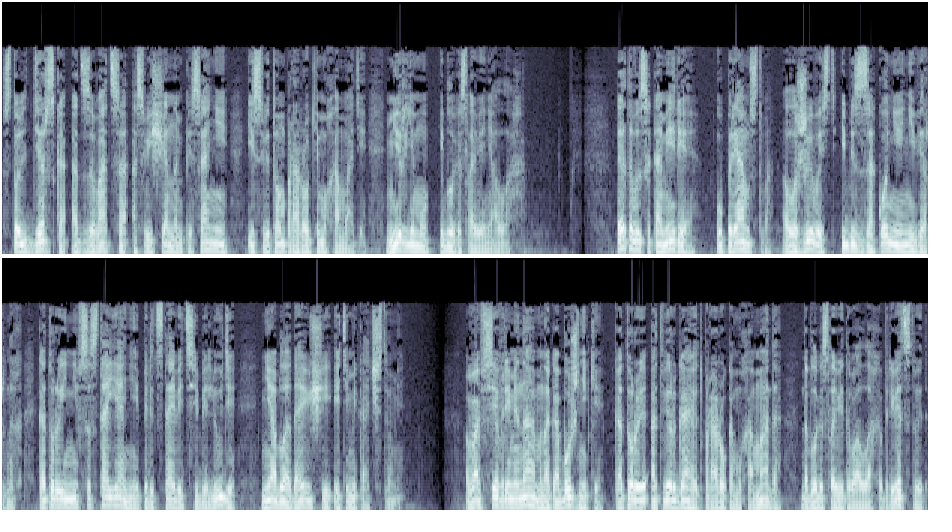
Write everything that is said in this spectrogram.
столь дерзко отзываться о священном писании и святом пророке Мухаммаде, мир ему и благословение Аллаха. Это высокомерие, упрямство, лживость и беззаконие неверных, которые не в состоянии представить себе люди, не обладающие этими качествами. Во все времена многобожники, которые отвергают пророка Мухаммада, да благословит его Аллах и приветствует,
